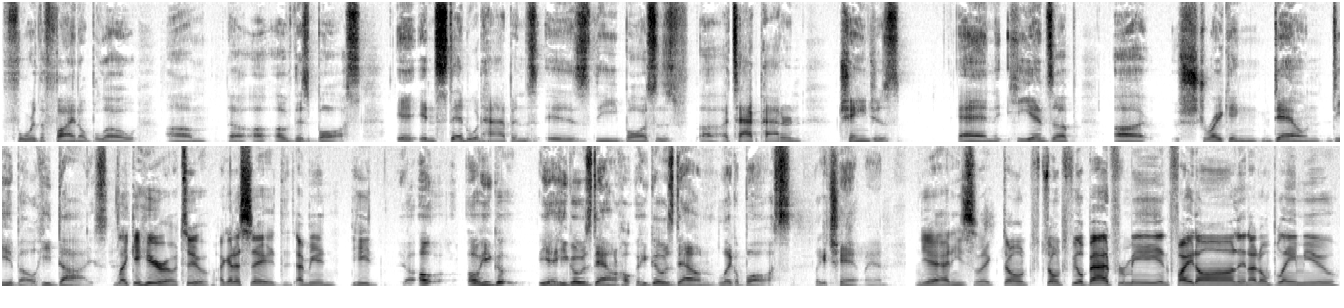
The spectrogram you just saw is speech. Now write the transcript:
for the final blow um, uh, uh of this boss. I, instead, what happens is the boss's uh, attack pattern changes and he ends up uh, striking down Diabel. He dies. Like a hero, too. I got to say. I mean, he. Oh, oh, he go yeah, he goes down. He goes down like a boss, like a champ, man. Yeah, and he's like, "Don't don't feel bad for me and fight on, and I don't blame you."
